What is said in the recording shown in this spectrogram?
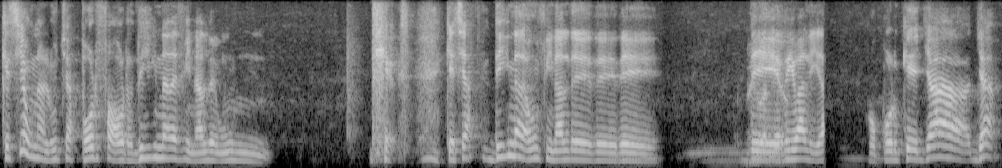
que sea una lucha, por favor, digna de final de un... que sea digna de un final de, de, de- de Rivalidad. rivalidad, porque ya, ya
